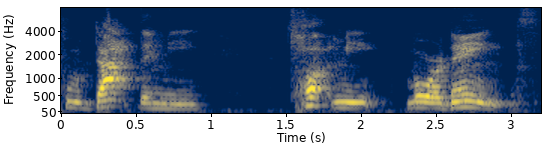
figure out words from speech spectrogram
who adopted me taught me more things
